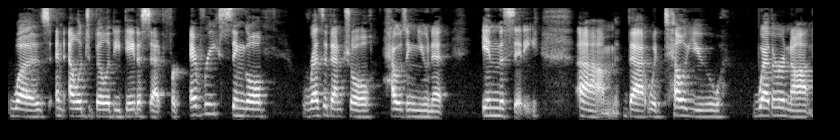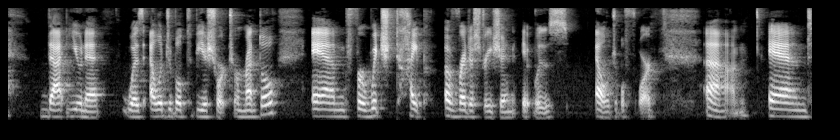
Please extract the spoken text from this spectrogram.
was an eligibility data set for every single residential housing unit in the city um, that would tell you whether or not that unit was eligible to be a short term rental and for which type of registration it was eligible for. Um, and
